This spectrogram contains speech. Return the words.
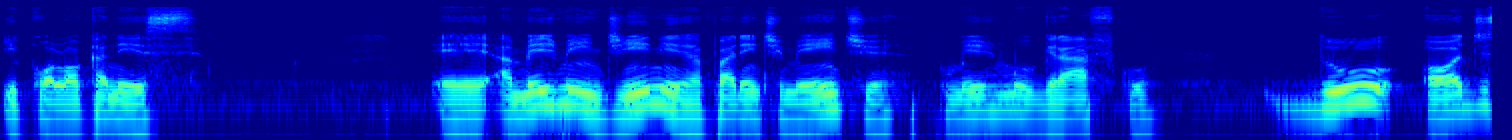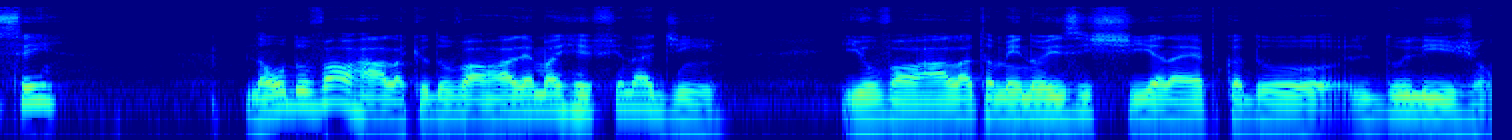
e coloca nesse. É, a mesma engine, aparentemente, o mesmo gráfico do Odyssey, não do Valhalla, que o do Valhalla é mais refinadinho. E o Valhalla também não existia na época do, do Legion.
